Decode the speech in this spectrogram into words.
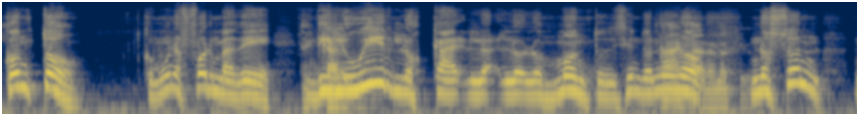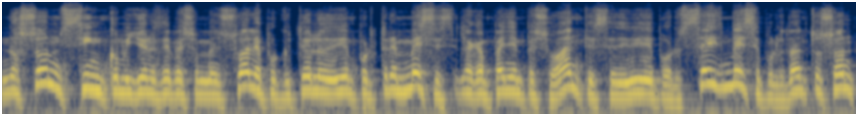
contó como una forma de diluir los, los, montos, diciendo, no, ah, no, no son no son 5 millones de pesos mensuales porque ustedes lo dividen por tres meses. La campaña empezó antes, se divide por seis meses, por lo tanto son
